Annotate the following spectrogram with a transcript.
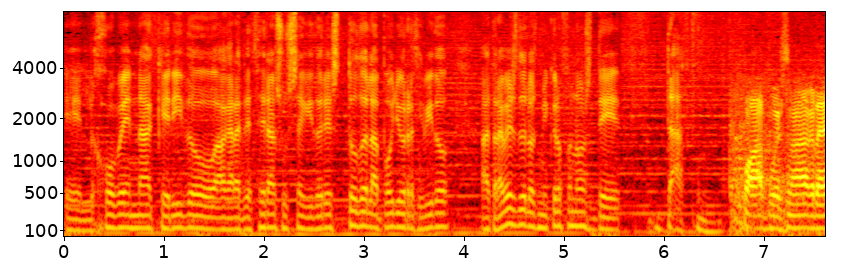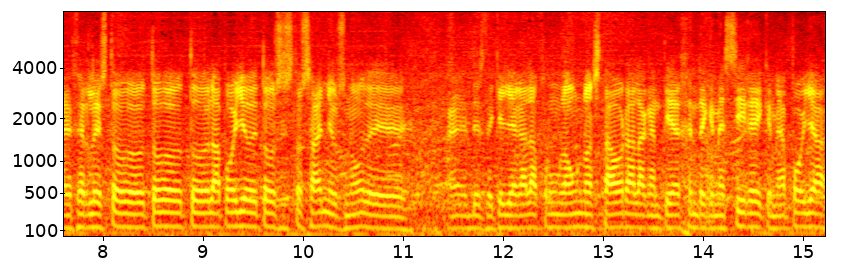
El joven ha querido agradecer a sus seguidores todo el apoyo recibido a través de los micrófonos de DAZN. Pues nada, agradecerles todo, todo, todo el apoyo de todos estos años, ¿no? eh, desde que llegué a la Fórmula 1 hasta ahora, la cantidad de gente que me sigue, que me apoya,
